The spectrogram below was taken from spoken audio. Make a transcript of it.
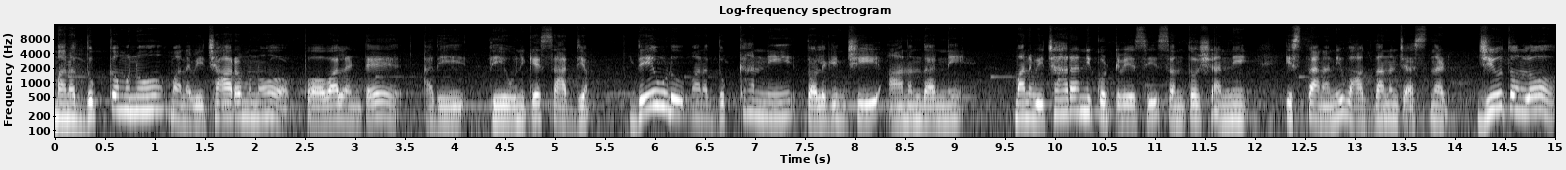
మన దుఃఖమును మన విచారమును పోవాలంటే అది దేవునికే సాధ్యం. దేవుడు మన దుఃఖాన్ని తొలగించి ఆనందాన్ని మన విచారాన్ని కొట్టివేసి సంతోషాన్ని ఇస్తానని వాగ్దానం చేస్తున్నాడు. జీవితంలో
